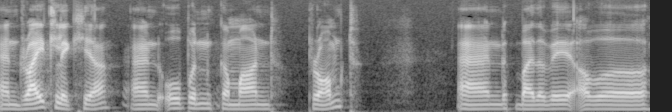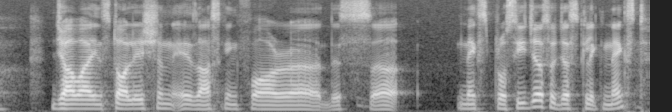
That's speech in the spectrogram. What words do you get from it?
and right click here and open command prompt. And by the way our Java installation is asking for uh, this uh, next procedure. So just click next.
